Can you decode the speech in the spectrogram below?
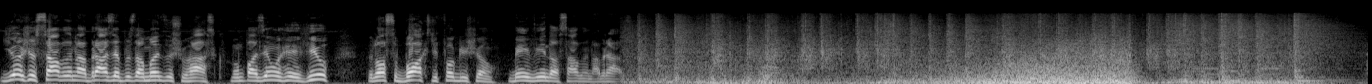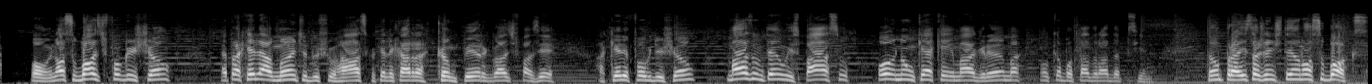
E hoje o sábado na brasa é para os amantes do churrasco. Vamos fazer um review do nosso box de fogo de chão. Bem-vindo ao sábado na brasa. Bom, o nosso box de fogo de chão é para aquele amante do churrasco, aquele cara campeiro que gosta de fazer aquele fogo de chão, mas não tem um espaço, ou não quer queimar a grama, ou quer botar do lado da piscina. Então para isso a gente tem o nosso box,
